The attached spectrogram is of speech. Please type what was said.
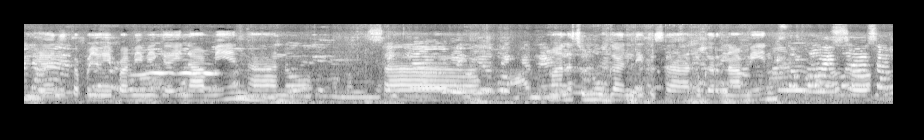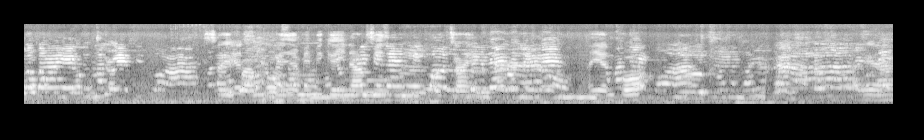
ayan, ito po yung ipamimigay namin na ano sa mga nasunugan dito sa lugar namin. So, so ipamimigay namin. Ayan po. Ayan.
